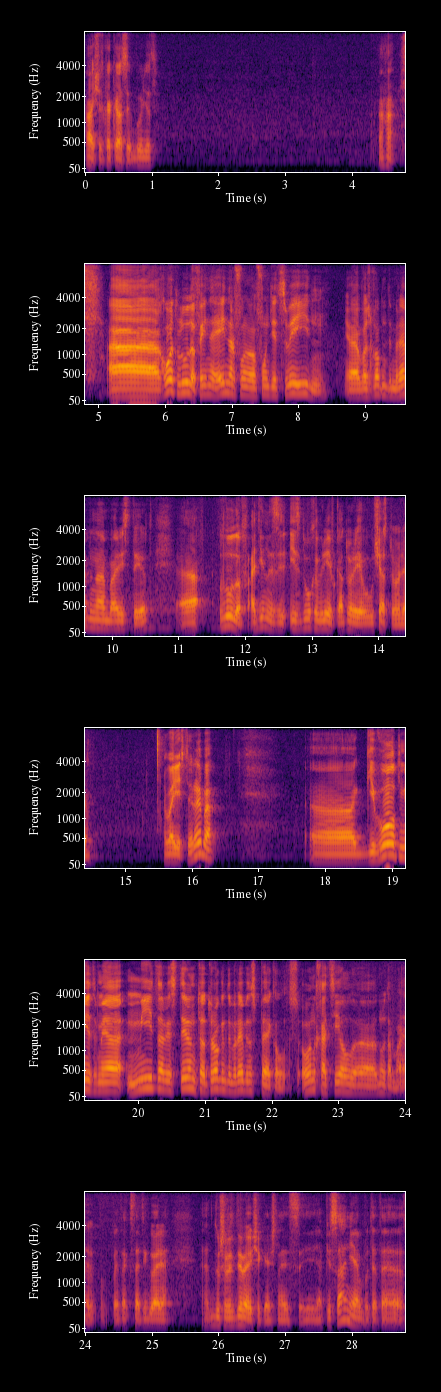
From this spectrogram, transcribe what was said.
А, сейчас как раз и будет. Ага. Год Лулов, Эйнер фундит Свейден, э, возгобнутым Рэбна Баристырт. Лулов, один из, из двух евреев, которые участвовали в аресте Рэба, Геволт митер истырн то трогандем ребен спекл. Он хотел, ну там, это, кстати говоря, душераздирающее, конечно, описание, вот это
